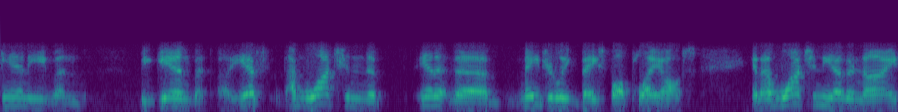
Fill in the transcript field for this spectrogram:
can't even begin. But uh, yes, I'm watching the in the Major League Baseball playoffs, and I'm watching the other night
